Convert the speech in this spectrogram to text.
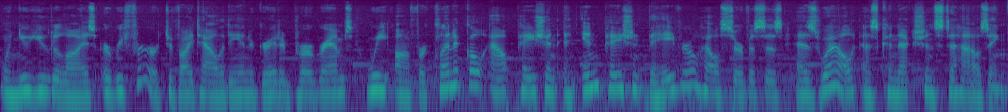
when you utilize or refer to Vitality Integrated Programs. We offer clinical, outpatient, and inpatient behavioral health services as well as connections to housing.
